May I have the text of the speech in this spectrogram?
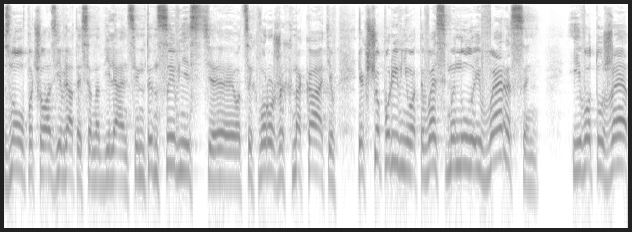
знову почала з'являтися на ділянці, інтенсивність е, оцих ворожих накатів. Якщо порівнювати весь минулий вересень і от уже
